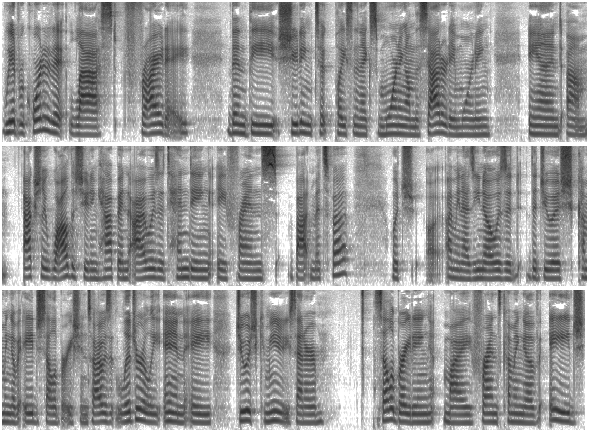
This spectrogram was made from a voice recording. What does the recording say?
we had recorded it last Friday. Then the shooting took place the next morning on the Saturday morning, and um, actually while the shooting happened, I was attending a friend's bat mitzvah, which uh, I mean, as you know, is a, the Jewish coming of age celebration. So I was literally in a Jewish community center celebrating my friend's coming of age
